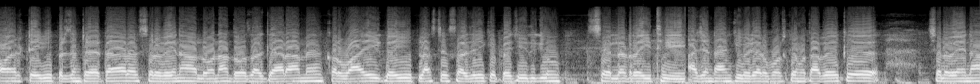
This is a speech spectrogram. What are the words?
और टीवी प्रेजेंटेटर सिल्वेना लोना 2011 में करवाई गई प्लास्टिक सर्जरी के पेचीदगियों से लड़ रही थी। अर्जेंटाइन की मीडिया रिपोर्ट्स के मुताबिक सिल्वेना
